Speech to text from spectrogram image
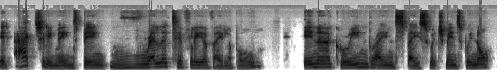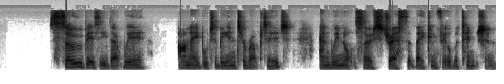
It actually means being relatively available in a green brain space, which means we're not so busy that we're unable to be interrupted and we're not so stressed that they can feel the tension.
